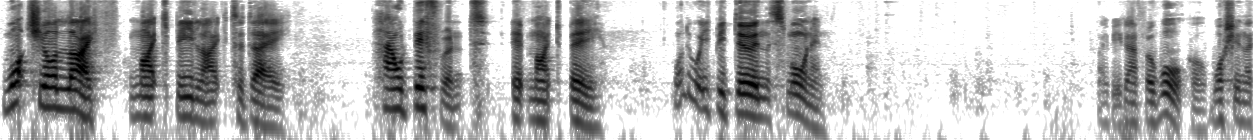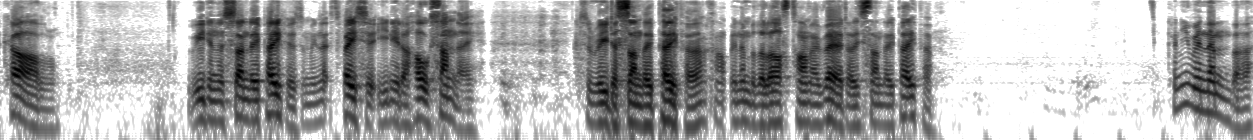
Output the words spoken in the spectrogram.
What your life might be like today, how different it might be. Wonder what you'd be doing this morning. Maybe you're going for a walk or washing the car or reading the Sunday papers. I mean, let's face it, you need a whole Sunday to read a Sunday paper. I can't remember the last time I read a Sunday paper. Can you remember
